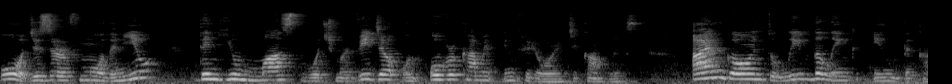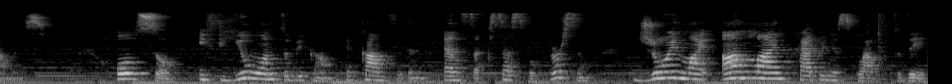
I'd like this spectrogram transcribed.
or deserve more than you, then you must watch my video on overcoming inferiority complex. I'm going to leave the link in the comments. Also, if you want to become a confident and successful person, join my online happiness club today.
